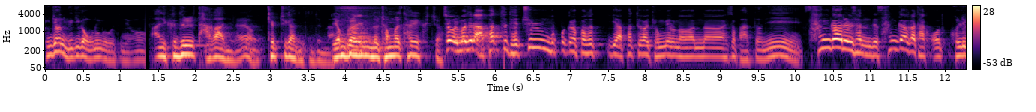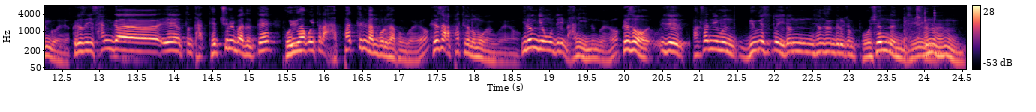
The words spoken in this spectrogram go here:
굉장한 위기가 오는 거거든요. 아니 그들 다가 아니라요. 갭투기 하는 분들만. 연구하는 분들 정말 타격이 크죠. 제가 얼마 전에 아파트 대출 못 갚아서 이게 아파트가 경매로 나왔나 해서 봤더니 상가를 샀는데 상가가 다 어- 걸린 거예요. 그래서 이 상가의 어떤 다- 대출을 받을 때 보유하고 있던 아파트를 담보로 잡은 거예요. 그래서 아파트가 넘어간 거예요. 이런 경우들이 많이 있는 거예요. 그래서 이제 박사님은 미국에서 또 이런 현상들을 좀 보셨는지 저는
